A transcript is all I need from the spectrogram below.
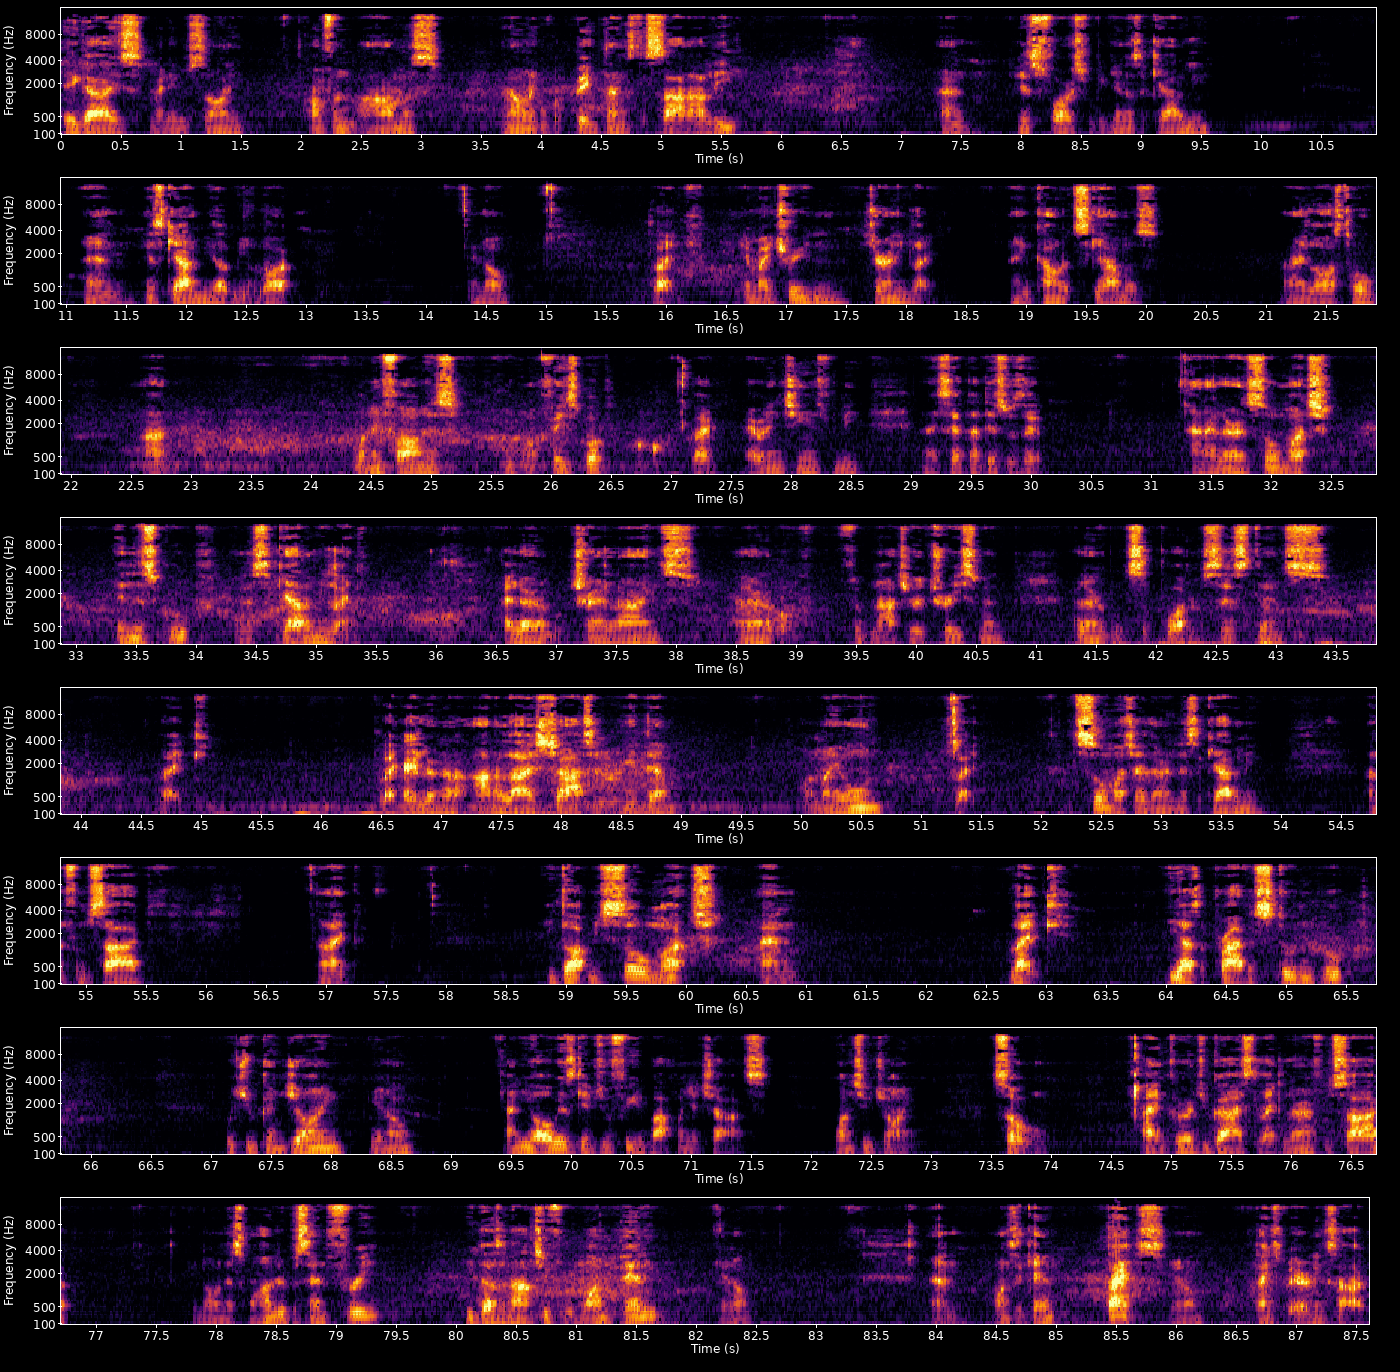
Hey guys, my name is Sonny. I'm from the Bahamas, and I want to give a big thanks to Saad Ali and his Forex for Beginners Academy. And his academy helped me a lot. You know, like in my trading journey, like I encountered scammers and I lost hope. And when I found his group on Facebook, like everything changed for me. And I said that this was it. And I learned so much in this group, in this academy. Like, I learned about trend lines. I learned about Fibonacci retracement. I learned about support and resistance. Like, like I learned how to analyze charts and read them on my own. Like, it's so much I learned in this academy and from Saad. Like, he taught me so much and like he has a private student group which you can join, you know, and he always gives you feedback on your charts once you join. So I encourage you guys to like learn from Saad. You know, and it's 100% free. He doesn't ask you for one penny, you know. And once again, thanks, you know. Thanks for everything, Saad.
